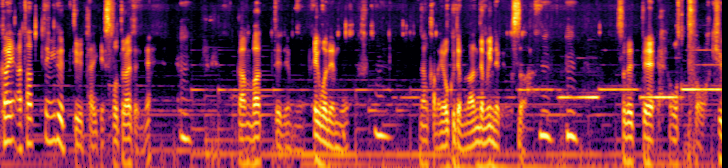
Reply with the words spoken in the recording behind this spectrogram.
回当たってみるっていう体験、スポットライトにね、うん。頑張ってでも、エゴでも、うん。なんかの欲でも何でもいいんだけどさ、うんそれって、おっと、救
